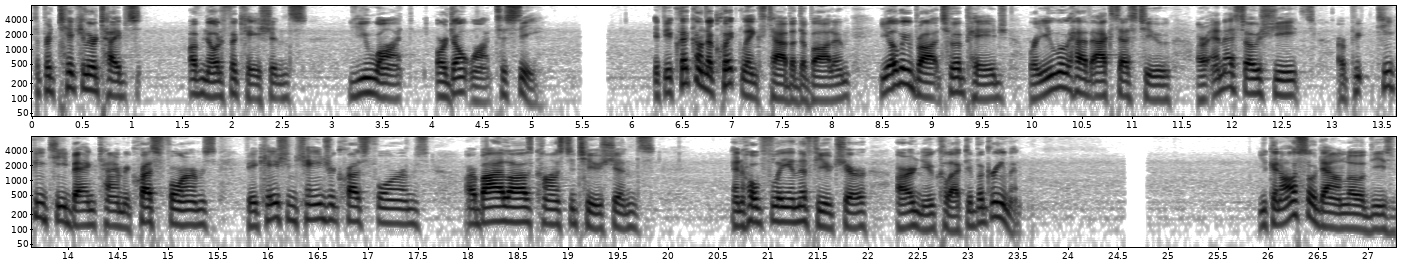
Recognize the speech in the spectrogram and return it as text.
the particular types of notifications you want or don't want to see. If you click on the Quick Links tab at the bottom, you'll be brought to a page where you will have access to our MSO sheets, our TPT bank time request forms, vacation change request forms, our bylaws, constitutions, and hopefully in the future, our new collective agreement. You can also download these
